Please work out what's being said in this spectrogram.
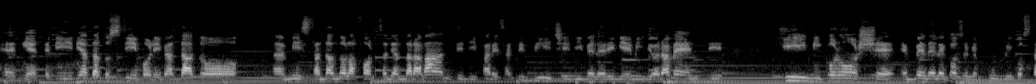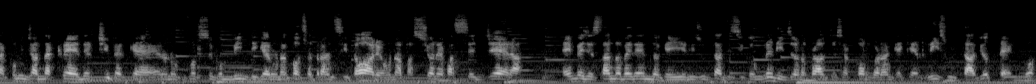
e niente, mi, mi, ha dato stimoli, mi, ha dato, eh, mi sta dando la forza di andare avanti, di fare i sacrifici, di vedere i miei miglioramenti chi mi conosce e vede le cose che pubblico sta cominciando a crederci perché erano forse convinti che era una cosa transitoria, una passione passeggera e invece stanno vedendo che i risultati si concretizzano, fra l'altro si accorgono anche che risultati ottengo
